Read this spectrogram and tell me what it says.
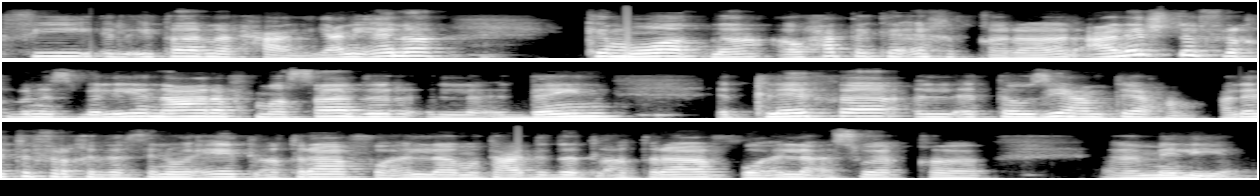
في الإطارنا الحالي؟ يعني أنا كمواطنة أو حتى كأخذ قرار علاش تفرق بالنسبة لي نعرف مصادر الدين الثلاثة التوزيع نتاعهم علاش تفرق إذا ثنائيه الأطراف وإلا متعددة الأطراف وإلا أسواق آه، مالية.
